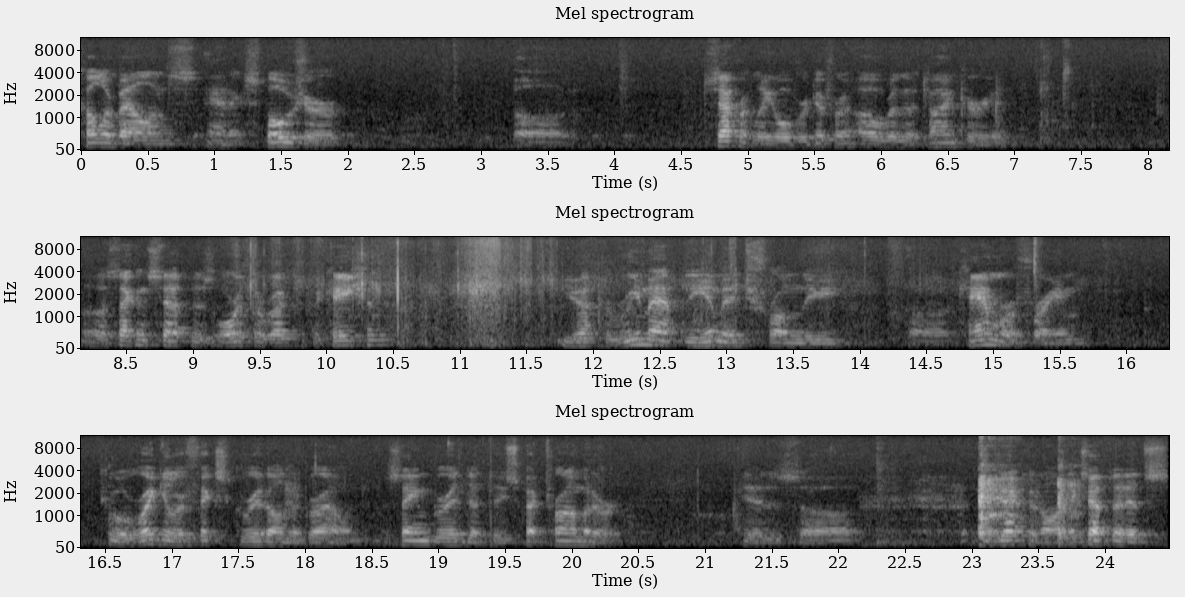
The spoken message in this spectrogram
color balance and exposure uh, separately over different, over the time period. Uh, The second step is orthorectification. You have to remap the image from the camera frame to a regular fixed grid on the ground, the same grid that the spectrometer is uh, projected on, except that it's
